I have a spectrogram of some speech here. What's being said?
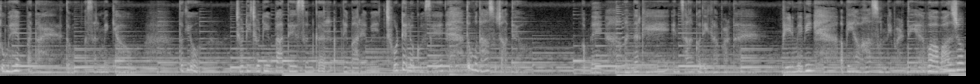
तुम्हें पता है तुम असल में क्या हो। तो क्यों? छोटी छोटी बातें सुनकर अपने बारे में छोटे लोगों से तुम उदास हो जाते हो। अपने अंदर के इंसान को देखना पड़ता है। भीड़ में भी अपनी आवाज़ सुननी पड़ती है। वो आवाज़ जो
